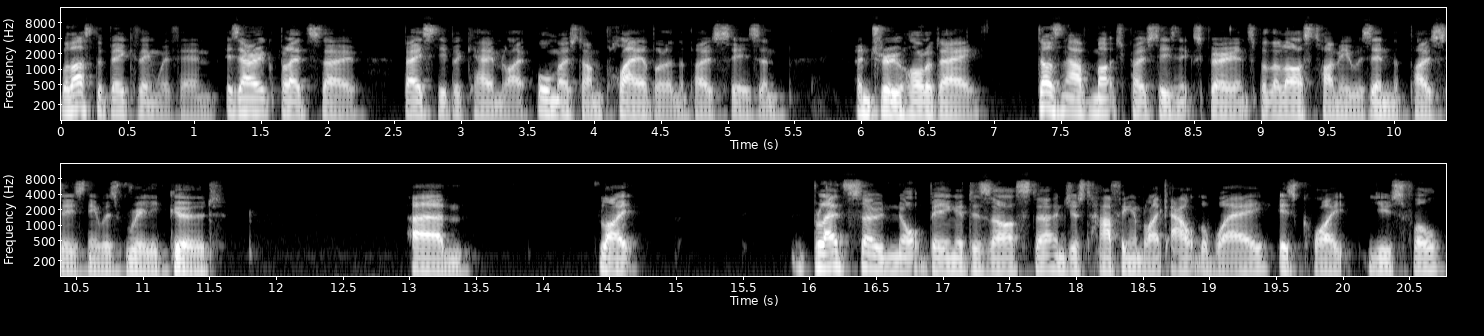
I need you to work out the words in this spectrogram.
Well, that's the big thing with him. Is Eric Bledsoe basically became like almost unplayable in the postseason, and Jrue Holiday doesn't have much postseason experience, but the last time he was in the postseason, he was really good. Um, like Bledsoe not being a disaster and just having him like out the way is quite useful.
